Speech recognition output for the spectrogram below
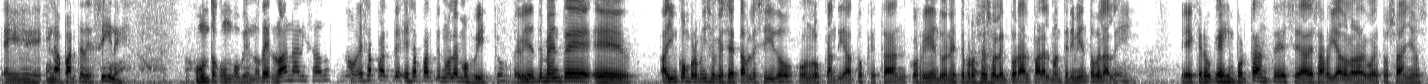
eh, en la parte de cine? junto con un gobierno de él. ¿Lo ha analizado? No, esa parte, esa parte no la hemos visto. Evidentemente eh, hay un compromiso que se ha establecido con los candidatos que están corriendo en este proceso electoral para el mantenimiento de la ley. Eh, creo que es importante, se ha desarrollado a lo largo de estos años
